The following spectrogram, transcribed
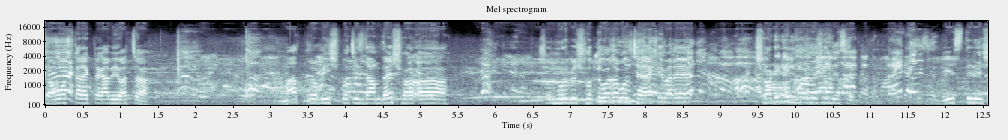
চমৎকার একটা গাভী বাচ্চা। মাত্র বিশ পঁচিশ দাম দেয়। মুরব্বী সত্য কথা বলছে, একেবারে সঠিক ইনফরমেশন দিয়েছে। বিশ তিরিশ।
